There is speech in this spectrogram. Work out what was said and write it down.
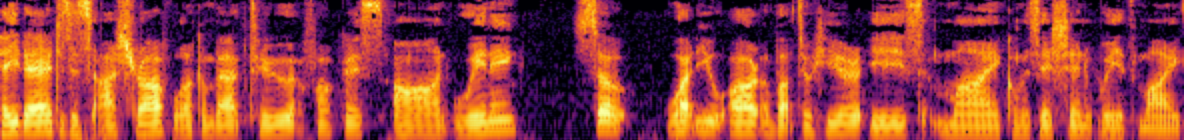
Hey there, this is Ashraf. Welcome back to Focus on Winning. So, what you are about to hear is my conversation with my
